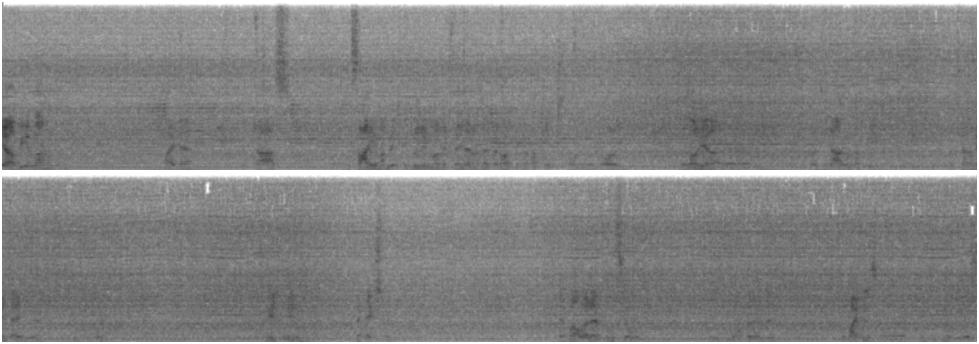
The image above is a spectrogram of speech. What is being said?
Ja, wir machen weiter mit Gas. Ich fahre hier mal mit. Ich will den mal mit verhindern, dass er seine Häufung abgibt. Und er soll, er soll ja äh, die Ladung abgeben. Das Parameter hier. Mit in Fat Der Bauer der Kommission, die auch verwendet, soweit es äh, technisch möglich ist.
